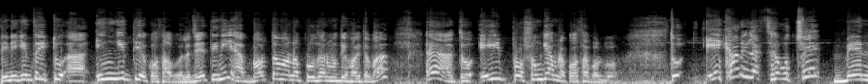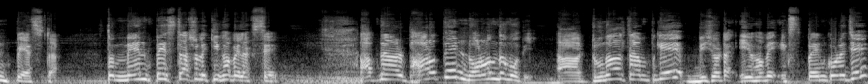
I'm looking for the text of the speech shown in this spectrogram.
তিনি কিন্তু একটু ইঙ্গিত দিয়ে কথা বলে যে তিনি বর্তমান প্রধানমন্ত্রী হয়তোবা হ্যাঁ তো এই প্রসঙ্গে আমরা কথা বলব। তো এখানে লাগছে হচ্ছে মেন পেজটা তো মেন পেজটা আসলে কীভাবে লাগছে? আপনার ভারতের নরেন্দ্র মোদী আহ, ডোনাল্ড ট্রাম্পকে বিষয়টা এভাবে এক্সপ্লেন করে যে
